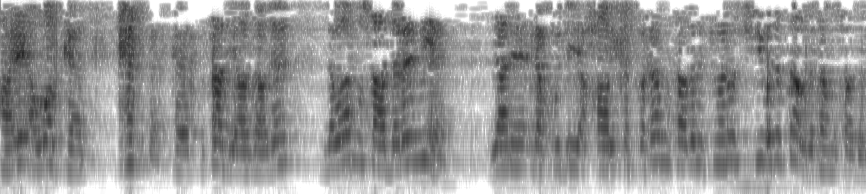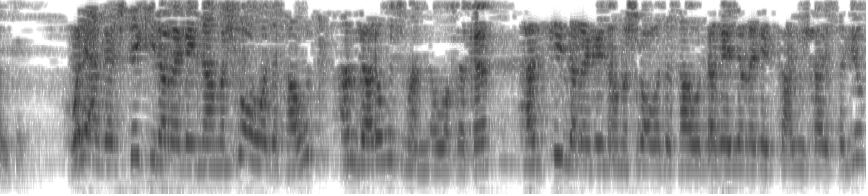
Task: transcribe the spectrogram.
ئاەی ئەوەڵ کە کەسبە کە اقتصادی ئازادە لەوە مسادرە نییە یعنی لە خودی حاڵی کەسبەکە مسادرە چمەەوە چی بەدەستا بەدەستا مسادرەکە ولی ئەگەر شتێکی لە ڕێگەی نامەشروعەوە دەتاوت ئەم جارە وتمان ئەوەکەکە هەرچی لە ڕێگەی نامەشروعەوە دەتاوت لەگەی لە ڕێگەی ساوی شایستەگی و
